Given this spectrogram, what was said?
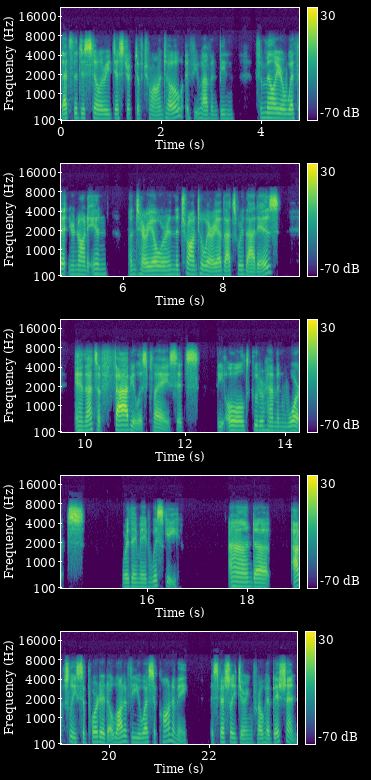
That's the Distillery District of Toronto. If you haven't been familiar with it, you're not in Ontario or in the Toronto area, that's where that is. And that's a fabulous place. It's the old Gooderham and Worts where they made whiskey and uh, actually supported a lot of the US economy, especially during Prohibition.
